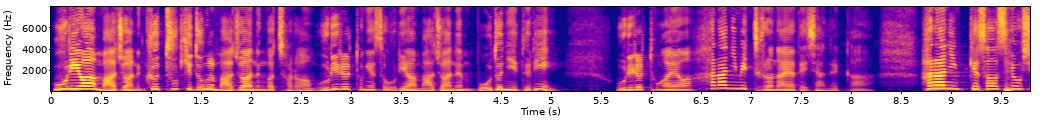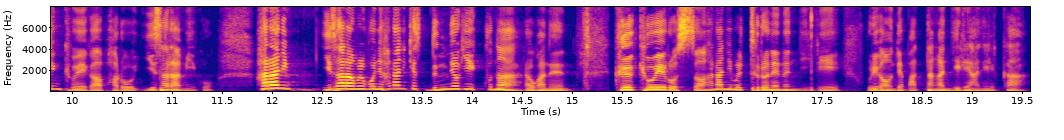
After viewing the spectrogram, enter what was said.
우리와 마주하는 그 두 기둥을 마주하는 것처럼 우리를 통해서 우리와 마주하는 모든 이들이 우리를 통하여 하나님이 드러나야 되지 않을까. 하나님께서 세우신 교회가 바로 이 사람이고 하나님 이 사람을 보니 하나님께서 능력이 있구나라고 하는 그 교회로서 하나님을 드러내는 일이 우리 가운데 마땅한 일이 아닐까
